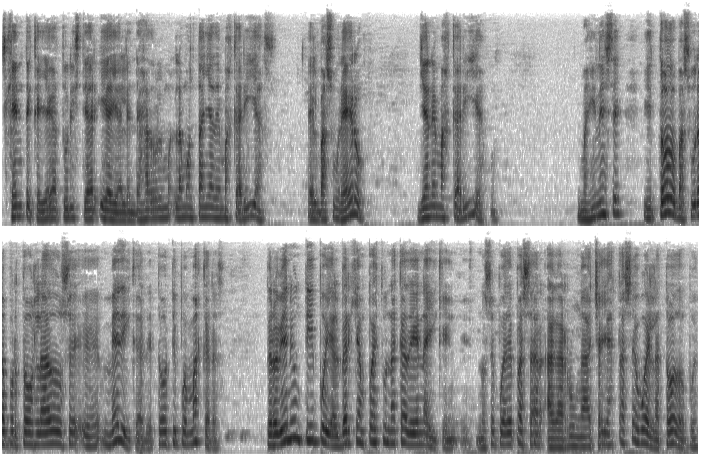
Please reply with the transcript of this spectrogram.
gente que llega a turistear y allá le han dejado la montaña de mascarillas, el basurero llena de mascarillas. Pues. Imagínense, y todo, basura por todos lados, eh, eh, médica, de todo tipo de máscaras. Pero viene un tipo y al ver que han puesto una cadena y que no se puede pasar, agarra un hacha y hasta se vuela todo, pues.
